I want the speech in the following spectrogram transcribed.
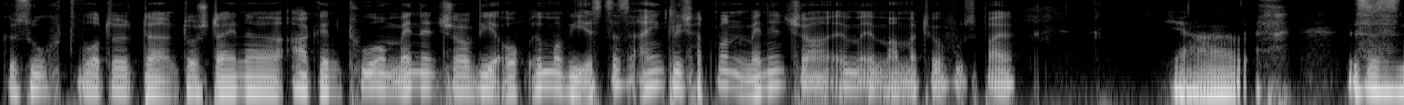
gesucht wurde da, durch deine Agentur, Manager, wie auch immer. Wie ist das eigentlich? Hat man einen Manager im, im Amateurfußball? Ja, es ist,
